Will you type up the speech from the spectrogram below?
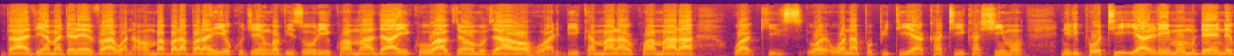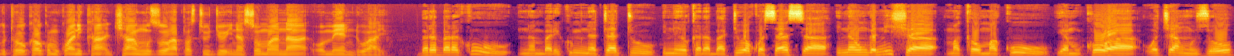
Baadhi ya madereva wanaomba barabara hiyo kujengwa vizuri kwa madai kuwa vyombo vyao huharibika mara kwa mara wakis, wa, wanapopitia katika shimo. Nilipoti ya Lemo Mdende kutoka huko mkwani Changuzo hapa studio inasoma na Omenduayo. Barabara kuu nambari 13 inayokarabatiwa kwa sasa inaunganisha makao makuu ya mkoa wa Changuzo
